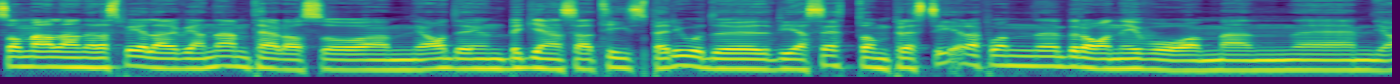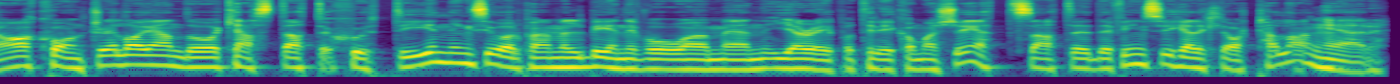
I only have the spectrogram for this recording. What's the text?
Som alla andra spelare vi har nämnt här då så, mm, ja, det är en begränsad tidsperiod vi har sett dem prestera på en eh, bra nivå, men eh, ja, Quantrill har ju ändå kastat 70 innings i år på MLB-nivå med en ERA på 3,21, så att eh, det finns ju helt klart talang här.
